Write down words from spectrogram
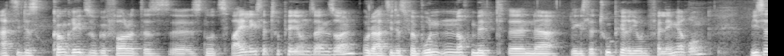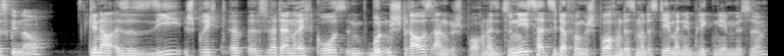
Hat sie das konkret so gefordert, dass äh, es nur zwei Legislaturperioden sein sollen? Oder hat sie das verbunden noch mit äh, einer Legislaturperiodenverlängerung? Wie ist das genau? Genau, also sie spricht, äh, es hat einen recht großen, bunten Strauß angesprochen. Also zunächst hat sie davon gesprochen, dass man das Thema in den Blick nehmen müsse.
